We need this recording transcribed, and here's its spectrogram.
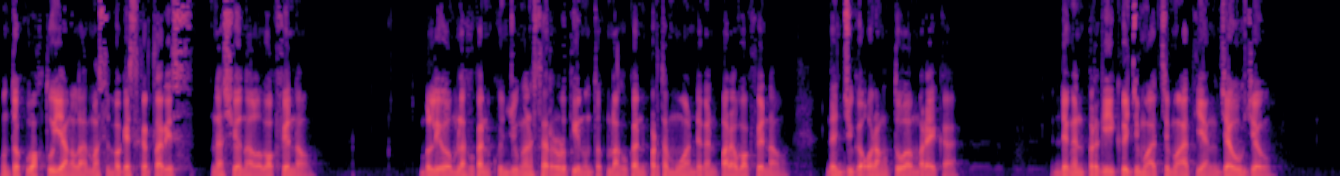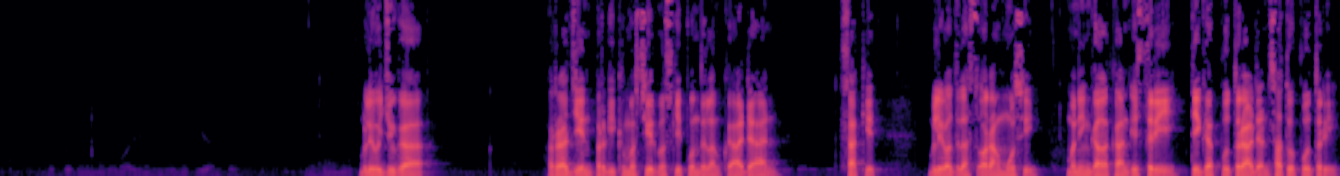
untuk waktu yang lama sebagai sekretaris nasional Wakfenau. Beliau melakukan kunjungan secara rutin untuk melakukan pertemuan dengan para Wakfenau dan juga orang tua mereka dengan pergi ke jemaat-jemaat yang jauh-jauh. Beliau juga rajin pergi ke masjid meskipun dalam keadaan sakit. Beliau adalah seorang musi meninggalkan istri, tiga putra, dan satu putri.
